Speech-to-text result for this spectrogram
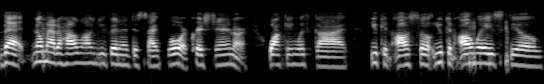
that no matter how long you've been a disciple or Christian or walking with God, you can also you can always still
